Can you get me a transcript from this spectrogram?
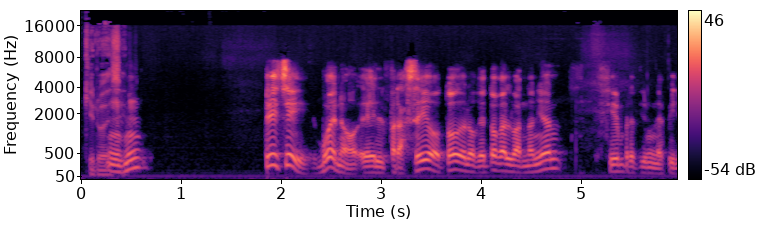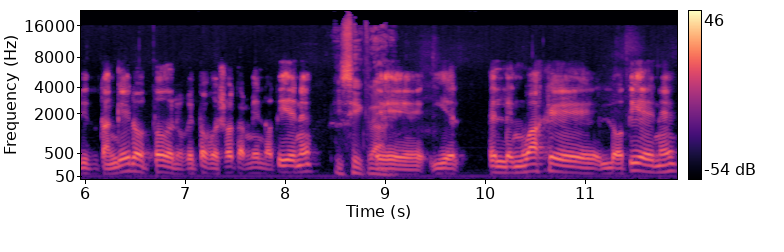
quiero decir? Sí, sí, bueno, el fraseo, todo lo que toca el bandoneón, siempre tiene un espíritu tanguero, todo lo que toco yo también lo tiene. Y sí, claro. Eh, y el, lenguaje lo tiene,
